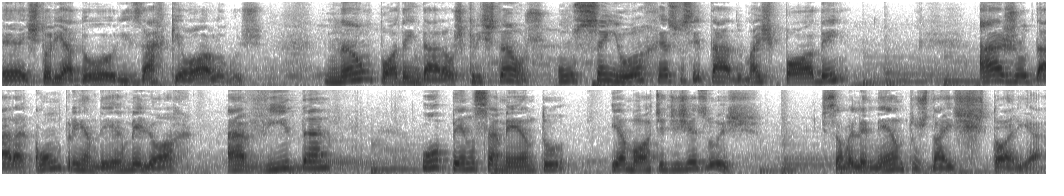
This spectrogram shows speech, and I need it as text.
é, historiadores, arqueólogos não podem dar aos cristãos um Senhor ressuscitado, mas podem ajudar a compreender melhor a vida, o pensamento e a morte de Jesus, que são elementos da história.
